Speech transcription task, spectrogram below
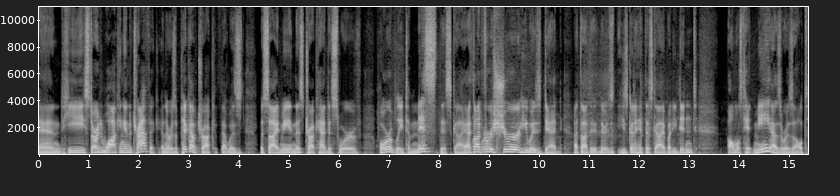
and he started walking into traffic. And there was a pickup truck that was beside me, and this truck had to swerve horribly to miss this guy. I thought for sure he was dead. I thought there's he's going to hit this guy, but he didn't. Almost hit me as a result,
